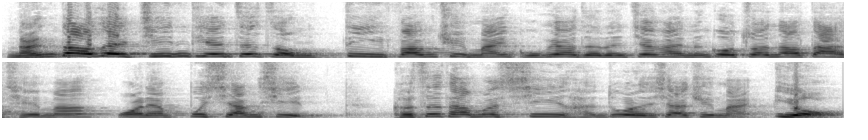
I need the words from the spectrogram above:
难道在今天这种地方去买股票的人，将来能够赚到大钱吗？王良不相信。可是他们吸引很多人下去买，有，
